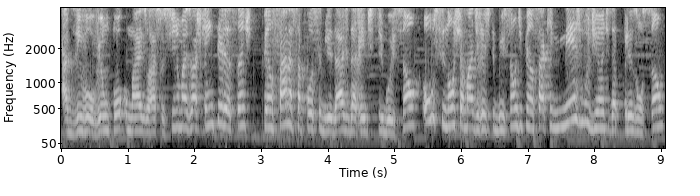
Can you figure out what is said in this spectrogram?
a desenvolver um pouco mais o raciocínio, mas eu acho que é interessante pensar nessa possibilidade da redistribuição, ou se não chamar de redistribuição, de pensar que mesmo diante da presunção,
